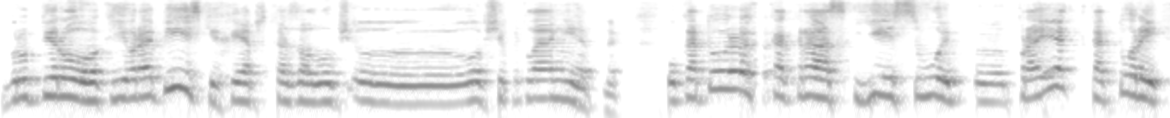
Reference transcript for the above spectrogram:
группировок европейских, я бы сказал, э, общепланетных, у которых как раз есть свой э, проект, который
